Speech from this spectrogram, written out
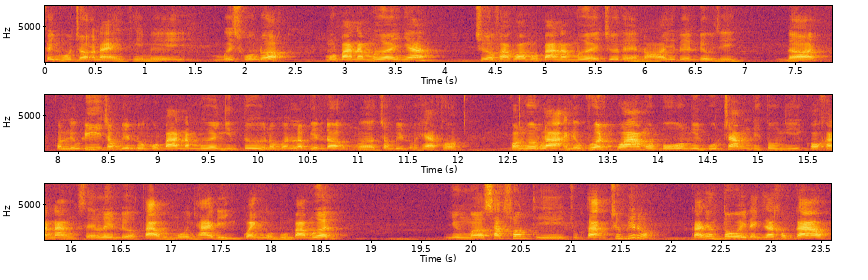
kênh hỗ trợ này thì mới mới xuống được. 1350 nhá. Chưa phá qua 1350 chưa thể nói lên điều gì. Đấy còn nếu đi trong biên độ 1350 nhìn từ nó vẫn là biến động uh, trong biên độ hẹp thôi. Còn ngược lại nếu vượt qua 14.400 thì tôi nghĩ có khả năng sẽ lên được tạo được mô hình hai đỉnh quanh 1430 nhưng mà xác suất thì chúng ta cũng chưa biết được cá nhân tôi đánh giá không cao.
